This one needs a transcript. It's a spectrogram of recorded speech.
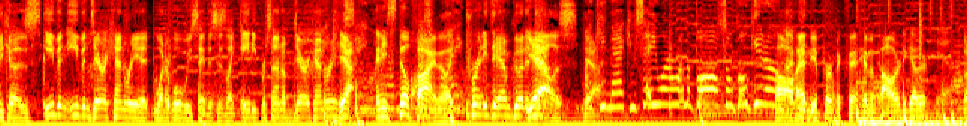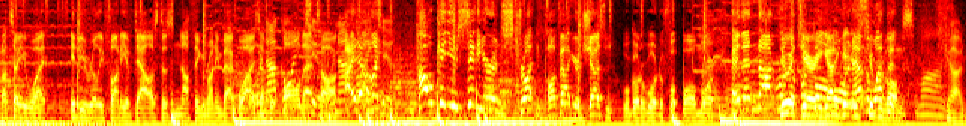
Because even even Derrick Henry at what what would we say? This is like eighty percent of Derrick Henry. Yeah, and he's still fine. Like, pretty damn good in Yeah. Dallas. yeah. Mikey Mack, you say you want to run the ball, so go get him. Oh, I that'd mean- be a perfect fit. Him and Pollard together. Yeah. But I'll tell you what, it'd be really funny if Dallas does nothing running back wise We're after not all that to. talk. We're not I know, going like, to. how can you sit here and strut and puff out your chest and we'll go to run the football more, and then not run Do the it, Jerry. You gotta more get and your have the Super Bowl. weapons? Come on. God.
